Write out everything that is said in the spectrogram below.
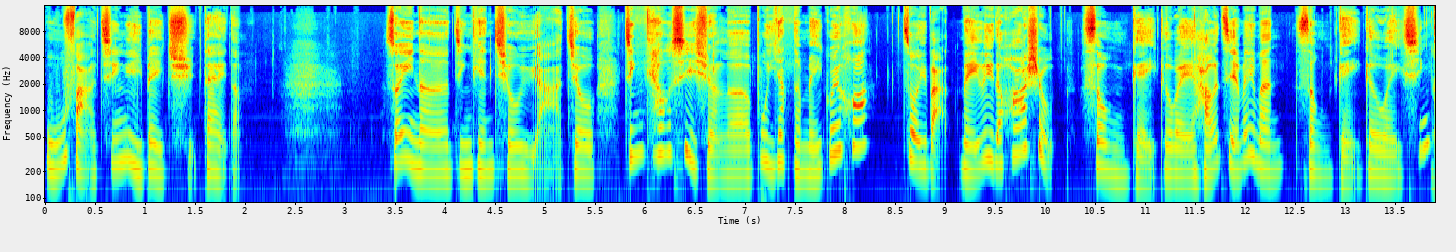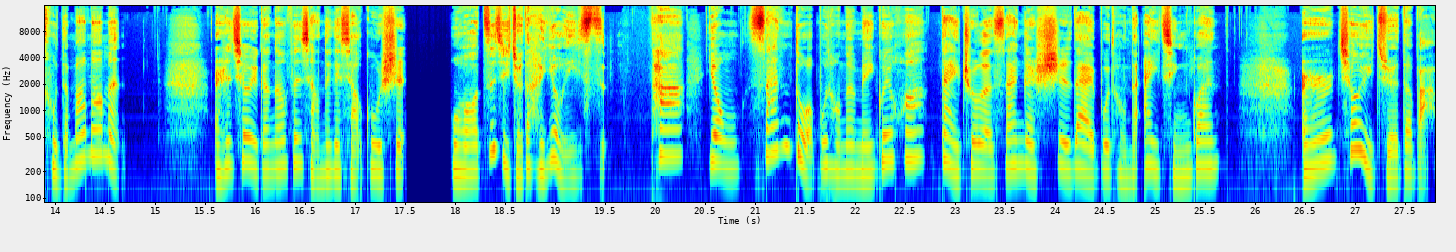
无法轻易被取代的。所以呢，今天秋雨啊，就精挑细选了不一样的玫瑰花，做一把美丽的花束。送给各位好姐妹们，送给各位辛苦的妈妈们。而秋雨刚刚分享那个小故事，我自己觉得很有意思。他用三朵不同的玫瑰花带出了三个世代不同的爱情观。而秋雨觉得吧，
